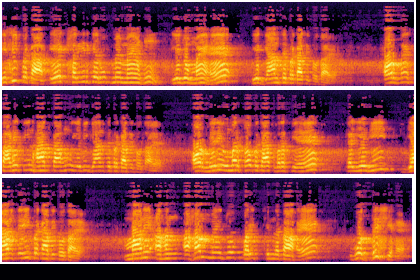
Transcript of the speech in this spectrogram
इसी प्रकार, एक शरीर के रूप में मैं हूँ, ये जो मैं है, ये ज्ञान से प्रकाशित होता है। और मैं साढ़े तीन हाथ का हूँ, ये भी ज्ञान से प्रकाशित होता है। और मेरी उम्र सौ पचास वर्ष की है, कि ये भी ज्ञान से ही प्रकाशित होता है। माने अहम अहम में जो परिच्छिन्नता है, वो दृश्य है।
